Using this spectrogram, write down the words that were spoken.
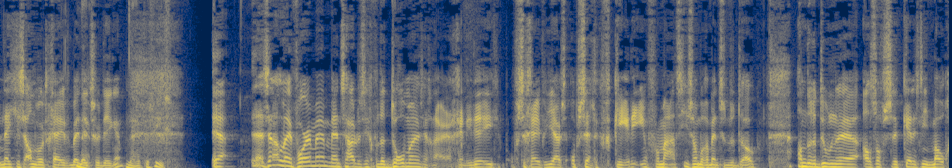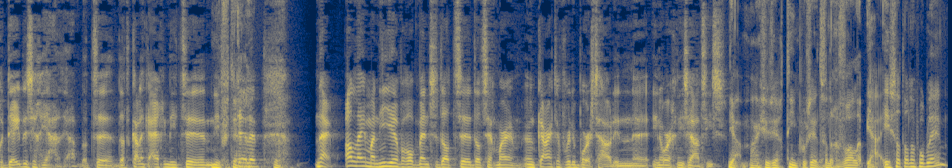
netjes antwoord geven bij Nee. dit soort dingen. Nee, precies. Ja, er zijn allerlei vormen. Mensen houden zich van de domme, zeggen nou, geen idee. Of ze geven juist opzettelijk verkeerde informatie. Sommige mensen doen het ook. Anderen doen eh, alsof ze de kennis niet mogen delen. Zeggen ja, ja dat, eh, dat kan ik eigenlijk niet, eh, niet, vertellen. vertellen. Nee, allerlei manieren waarop mensen dat, dat zeg maar hun kaarten voor de borst houden in, in organisaties. Ja, maar als je zegt 10% van de gevallen, ja, is dat dan een probleem?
